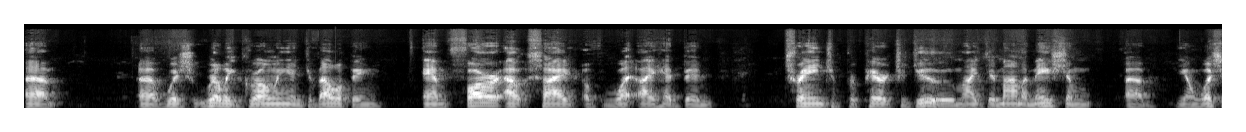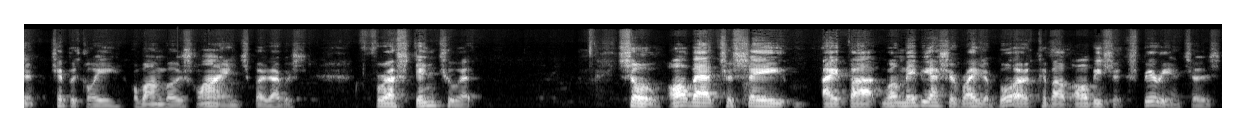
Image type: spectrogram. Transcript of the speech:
uh, uh, was really growing and developing and far outside of what I had been trained and prepared to do. My denomination, uh, you know, wasn't typically along those lines, but I was thrust into it. So all that to say, I thought, well, maybe I should write a book about all these experiences.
